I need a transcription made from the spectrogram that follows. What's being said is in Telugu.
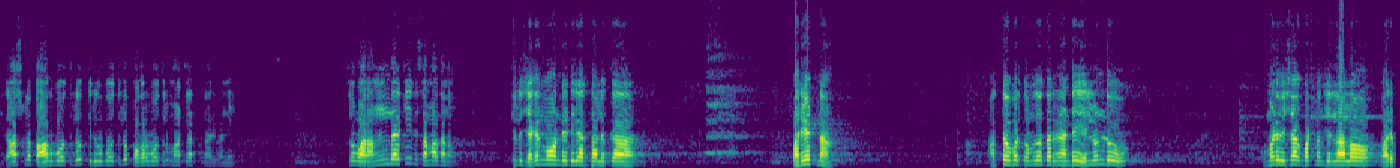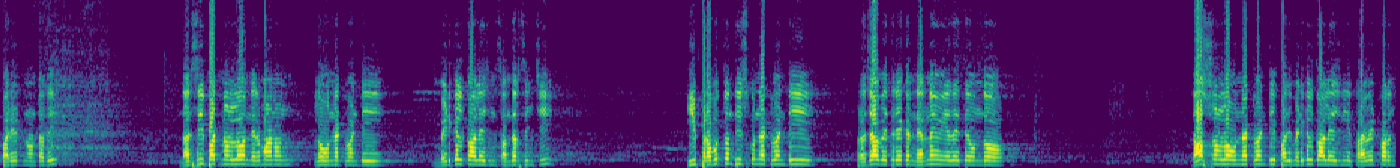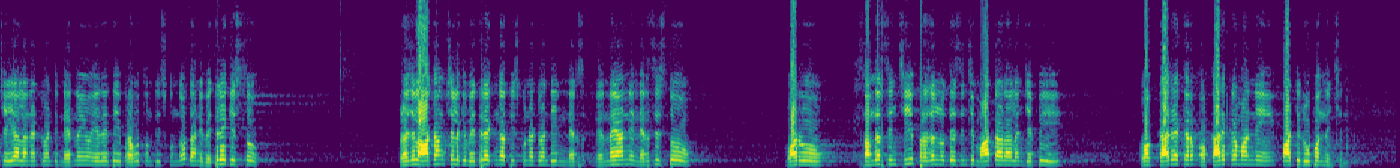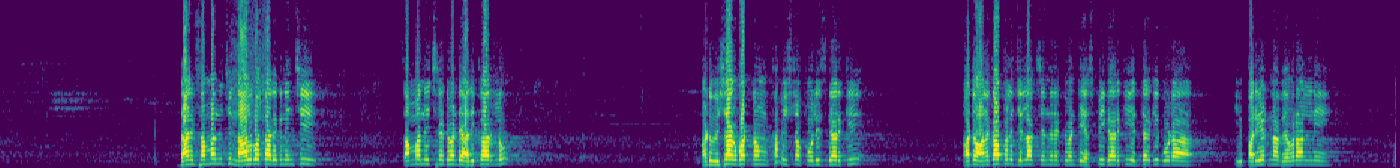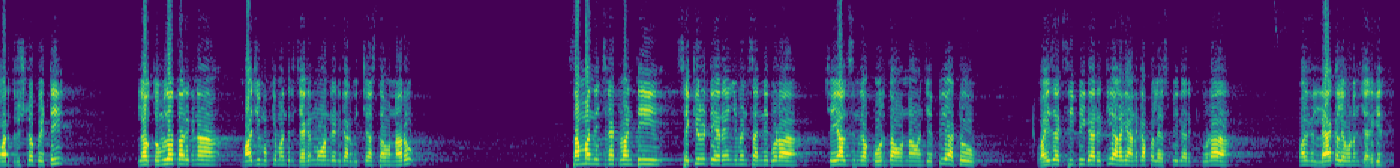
ఈ రాష్ట్రంలో తాగుబోతులు తిరుగుబోతులు పొగరబోతులు మాట్లాడుతున్నారు ఇవన్నీ. సో వారందరికీ ఇది సమాధానం. ఇట్లు జగన్మోహన్ రెడ్డి గారి తాలూకా పర్యటన అక్టోబర్ తొమ్మిదో తారీఖున అంటే ఎల్లుండు ఉమ్మడి విశాఖపట్నం జిల్లాలో వారి పర్యటన ఉంటుంది. నర్సీపట్నంలో నిర్మాణం లో ఉన్నటువంటి మెడికల్ కాలేజీని సందర్శించి ఈ ప్రభుత్వం తీసుకున్నటువంటి ప్రజా వ్యతిరేక నిర్ణయం ఏదైతే ఉందో రాష్ట్రంలో ఉన్నటువంటి పది మెడికల్ కాలేజీని ప్రైవేట్ పరం చేయాలన్నటువంటి నిర్ణయం ఏదైతే ఈ ప్రభుత్వం తీసుకుందో దాన్ని వ్యతిరేకిస్తూ ప్రజల ఆకాంక్షలకు వ్యతిరేకంగా తీసుకున్నటువంటి నిర్ణయాన్ని నిరసిస్తూ వారు సందర్శించి ప్రజలను ఉద్దేశించి మాట్లాడాలని చెప్పి ఒక కార్యక్రమం ఒక కార్యక్రమాన్ని పార్టీ రూపొందించింది. దానికి సంబంధించి నాలుగో తారీఖు నుంచి సంబంధించినటువంటి అధికారులు అటు విశాఖపట్నం కమిషనర్ పోలీస్ గారికి అటు అనకాపల్లి జిల్లాకు చెందినటువంటి ఎస్పీ గారికి ఇద్దరికి కూడా ఈ పర్యటన వివరాలని వారి దృష్టిలో పెట్టి ఇలా తొమ్మిదో తారీఖున మాజీ ముఖ్యమంత్రి జగన్మోహన్ రెడ్డి గారు విచ్చేస్తా ఉన్నారు. సంబంధించినటువంటి సెక్యూరిటీ అరేంజ్మెంట్స్ అన్ని కూడా చేయాల్సిందిగా కోరుతా ఉన్నామని చెప్పి అటు వైజాగ్ సిపి గారికి అలాగే అనకాపల్లి ఎస్పీ గారికి కూడా వాళ్ళకి లేఖలు ఇవ్వడం జరిగింది.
